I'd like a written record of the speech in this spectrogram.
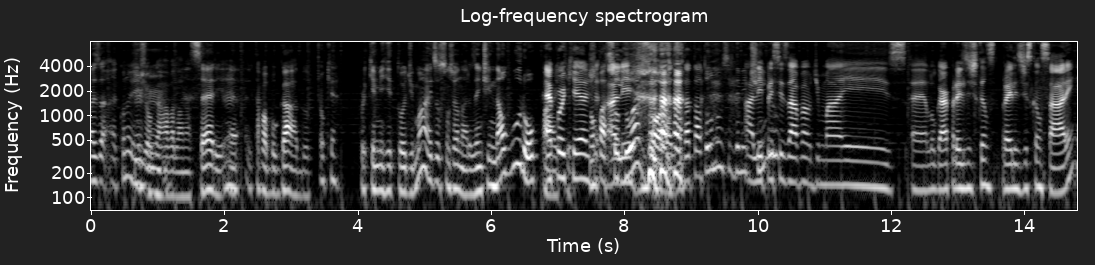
Mas ah, quando a gente Uhum. jogava lá na série, Hum. é, ele tava bugado. O quê? Porque me irritou demais os funcionários. A gente inaugurou o parque. porque a Não passou ali- duas horas. Ainda tá todo mundo se demitindo. Ali precisava de mais é, lugar para eles, descans pra eles descansarem.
